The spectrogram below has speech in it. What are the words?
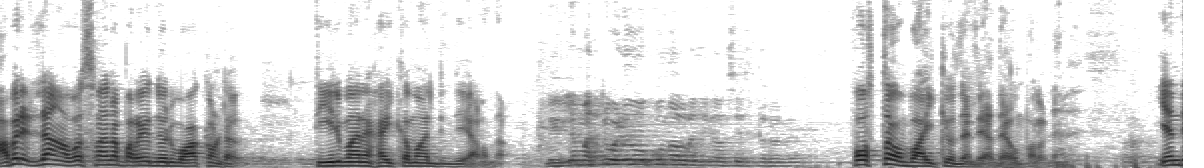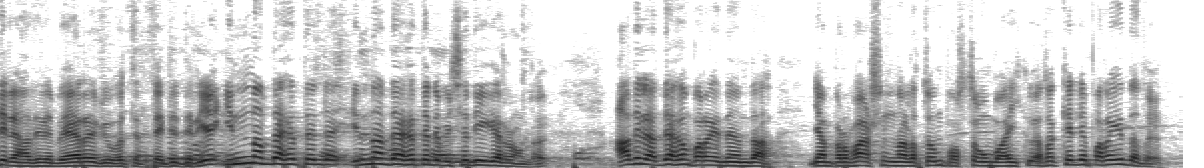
അവരെല്ലാം അവസാനം പറയുന്ന ഒരു വാക്കുണ്ട് തീരുമാനം ഹൈക്കമാൻഡിന്റെ ആണെന്ന് പുസ്തകം വായിക്കുമെന്നല്ലേ അദ്ദേഹം പറഞ്ഞത്? എന്തിനാ അതിന് വേറെ രൂപത്തിൽ തെറ്റിദ്ധരിക ഇന്ന് അദ്ദേഹത്തിന്റെ ഇന്ന് അദ്ദേഹത്തിന്റെ വിശദീകരണമുണ്ട്. അതിൽ അദ്ദേഹം പറയുന്നത് എന്താ? ഞാൻ പ്രഭാഷണം നടത്തും പുസ്തകം വായിക്കും അതൊക്കെയല്ലേ പറയുന്നത്?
